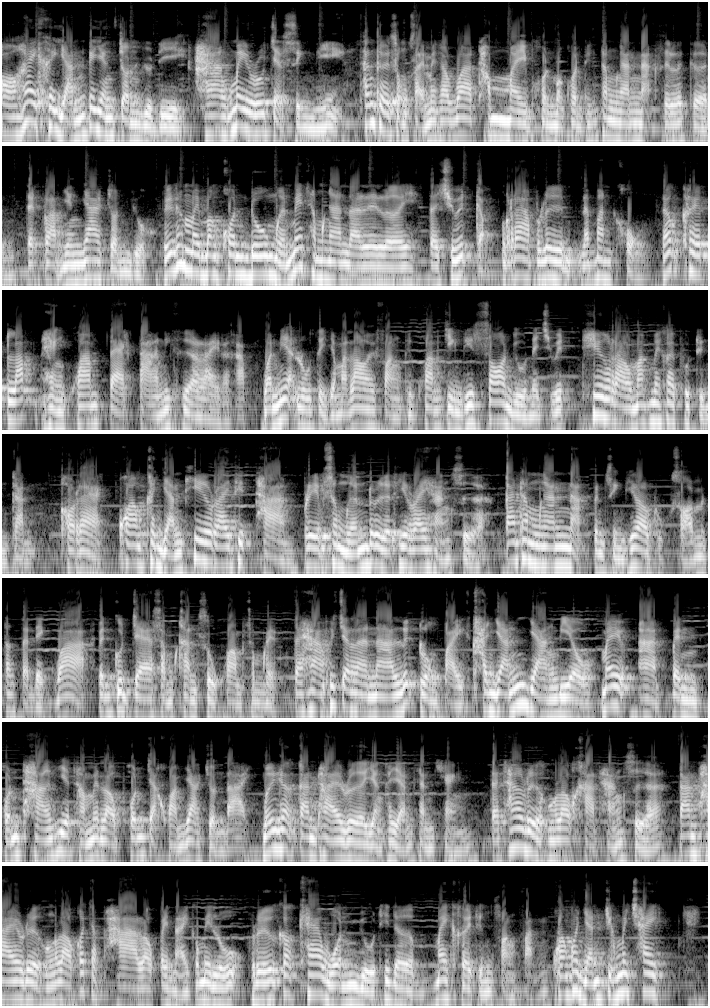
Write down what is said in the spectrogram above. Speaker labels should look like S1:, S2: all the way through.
S1: ต่อให้ขยันก็ยังจนอยู่ดี หากไม่รู้เจ็ดสิ่งนี้ ท่านเคยสงสัยไหมครับว่าทำไมคนบางคนถึงทำงานหนักเสียเหลือเกิน แต่กลับยังยากจนอยู่ หรือทำไมบางคนดูเหมือนไม่ทำงานอะไรเลย แต่ชีวิตกับราบรื่นและมั่นคง แล้วเคล็ดลับแห่งความแตกต่างนี่คืออะไรล่ะครับ วันนี้ลุงติจะมาเล่าให้ฟังถึงความจริงที่ซ่อนอยู่ในชีวิตที่เรามักไม่ค่อยพูดถึงกัน ข้อแรก ความขยันที่ไร้ทิศทาง เปรียบเสมือนเรือที่ไร้หางเสือ การทำงานหนักเป็นสิ่งที่เราถูกสอนมาตั้งแต่เด็กว่า เป็นกุญแจสำคัญสู่ความสำเร็จ แต่หากพิจารณาลึกลงไป ขยันอย่างเดียวไม่อาจเป็นหนทางที่จะทำให้เราพ้นจากความยากจนได้ เหมือนกับการพายเรืออย่างขยันขันแข็ง แต่ถ้าเรือของเราขาดหางเสือ การพายเรือของเราก็จะพาเราไปไหนก็ไม่รู้ หรือก็แค่วนอยู่ที่เดิม ไม่เคยถึงฝั่งฝัน ความขยันจึงไม่ใช่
